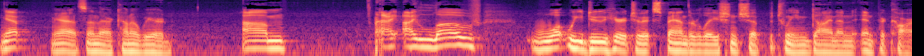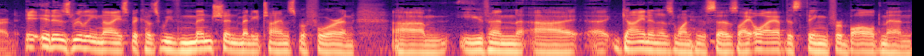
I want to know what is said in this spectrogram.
Yep, yeah, it's in there. Kind of weird. Um, I, I love what we do here to expand the relationship between Guinan and Picard. It, it is really nice because we've mentioned many times before, and um, even uh, uh, Guinan is one who says, like, "Oh, I have this thing for bald men,"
